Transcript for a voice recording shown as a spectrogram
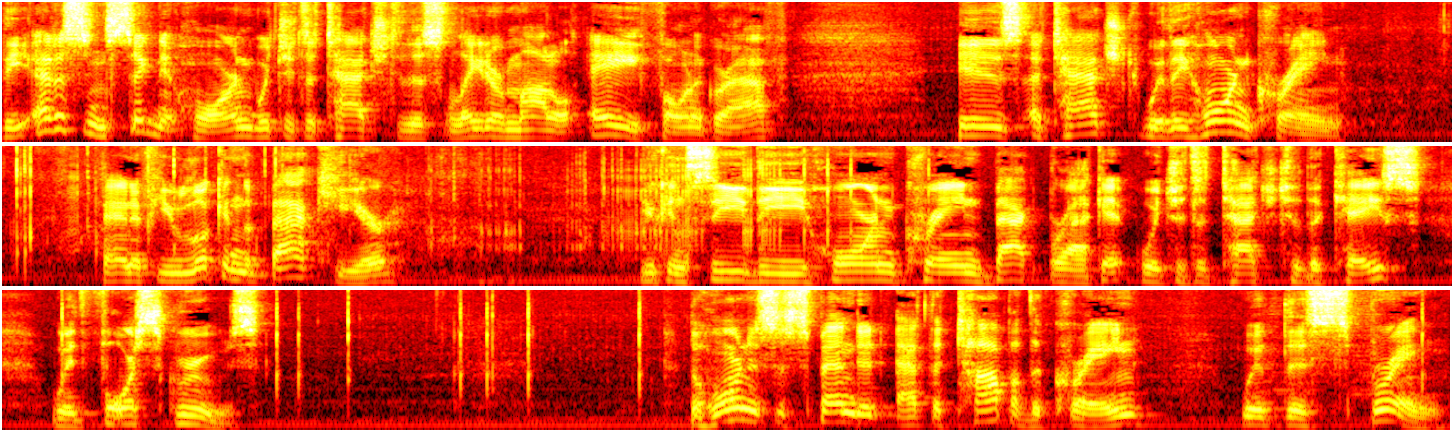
The Edison Signet horn, which is attached to this later Model A phonograph, is attached with a horn crane. And if you look in the back here, you can see the horn crane back bracket, which is attached to the case with four screws. The horn is suspended at the top of the crane with this spring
